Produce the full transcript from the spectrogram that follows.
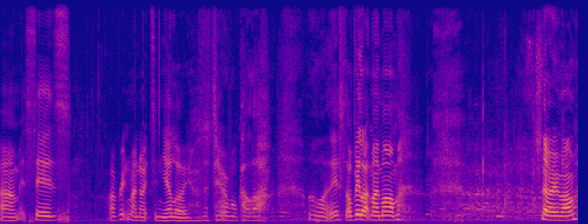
Um, it says, I've written my notes in yellow. It's a terrible colour. Oh, like this. I'll be like my mum. Sorry, mum.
